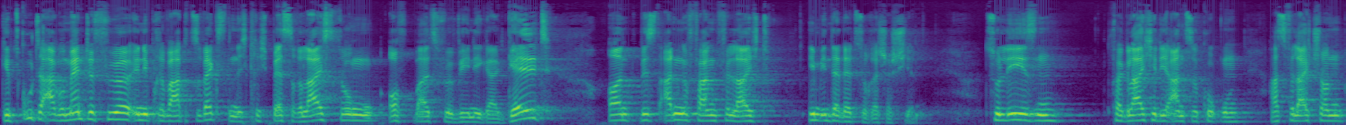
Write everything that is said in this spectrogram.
gibt's gute Argumente für, in die Private zu wechseln. Ich kriege bessere Leistungen, oftmals für weniger Geld und bist angefangen, vielleicht im Internet zu recherchieren, zu lesen, Vergleiche dir anzugucken. Hast vielleicht schon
